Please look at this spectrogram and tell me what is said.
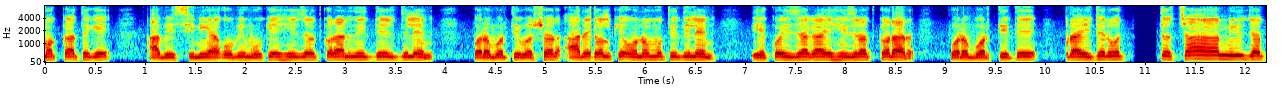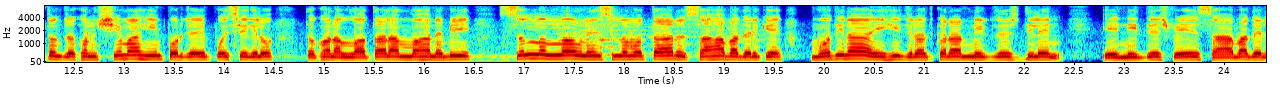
মক্কা থেকে আবিসিনিয়া অভিমুখে হিজরত করার নির্দেশ দিলেন। পরবর্তী বছর আরেক দলকে অনুমতি দিলেন। একই জায়গায় হিজরত করার পরবর্তীতে কুরাইশদের অত্যাচার নির্যাতন যখন সীমাহীন পর্যায়ে পৌঁছে গেল, তখন আল্লাহ তাআলা মহানবী সাল্লাম তার সাহাবাদেরকে মদিনায় হিজরত করার নির্দেশ দিলেন। এই নির্দেশ পেয়ে সাহাবাদের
